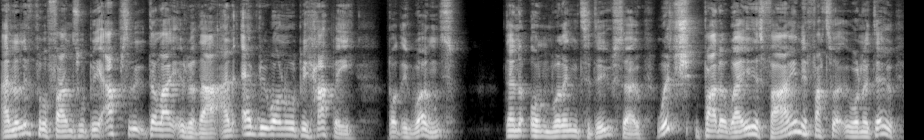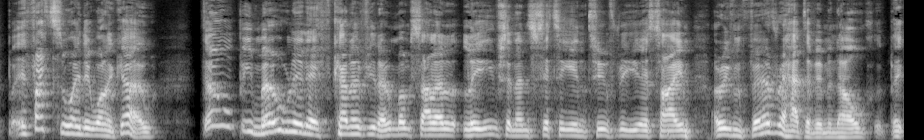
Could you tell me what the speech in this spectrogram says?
and the Liverpool fans will be absolutely delighted with that, and everyone will be happy, but they won't. They're unwilling to do so, which, by the way, is fine if that's what they want to do. But if that's the way they want to go, don't be moaning if kind of, you know, Mo Salah leaves and then City in two, three years' time are even further ahead of him in the whole big,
